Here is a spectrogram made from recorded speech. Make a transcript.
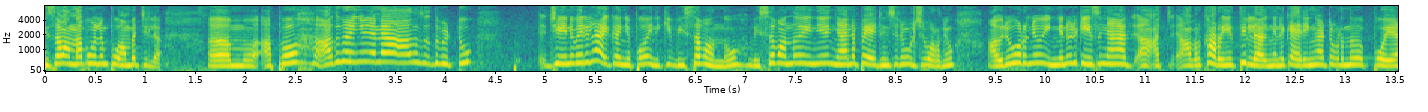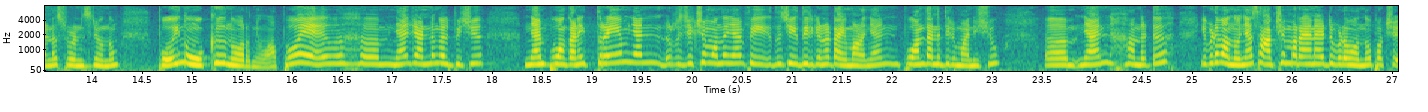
വിസ വന്നാൽ പോലും പോകാൻ പറ്റില്ല. അപ്പോൾ അത് കഴിഞ്ഞ് ഞാൻ ആ ഇത് വിട്ടു. ജനുവരിയിലായി കഴിഞ്ഞപ്പോൾ എനിക്ക് വിസ വന്നു. വിസ വന്നു കഴിഞ്ഞ് അപ്പോൾ ഏജൻസിനെ വിളിച്ച് പറഞ്ഞു. അവർ പറഞ്ഞു ഇങ്ങനൊരു കേസ് ഞാൻ അവർക്ക് അറിയത്തില്ല. ഇങ്ങനെ കാരിങ് ആയിട്ട് ഇവിടുന്ന് പോയാണ് സ്റ്റുഡൻസിനൊന്നും പോയി നോക്ക് എന്ന് പറഞ്ഞു. അപ്പോൾ ഞാൻ രണ്ടും കൽപ്പിച്ച് ഞാൻ പോകാൻ കാരണം ഇത്രയും ഞാൻ റിജക്ഷൻ വന്ന് ഞാൻ ഇത് ചെയ്തിരിക്കുന്ന ടൈമാണ് ഞാൻ പോകാൻ തന്നെ തീരുമാനിച്ചു. ഞാൻ എന്നിട്ട് ഇവിടെ വന്നു. ഞാൻ സാക്ഷ്യം പറയാനായിട്ട് ഇവിടെ വന്നു. പക്ഷേ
